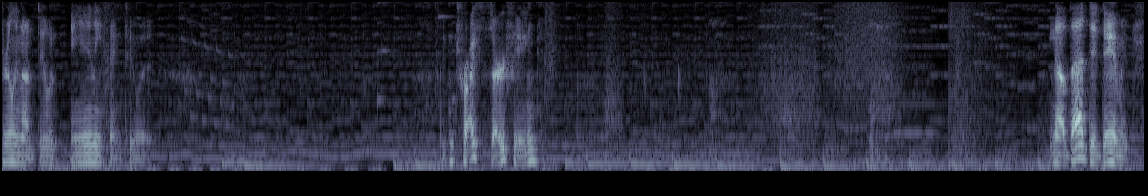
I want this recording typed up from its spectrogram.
really not doing anything to it. I can try surfing. Now that did damage.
